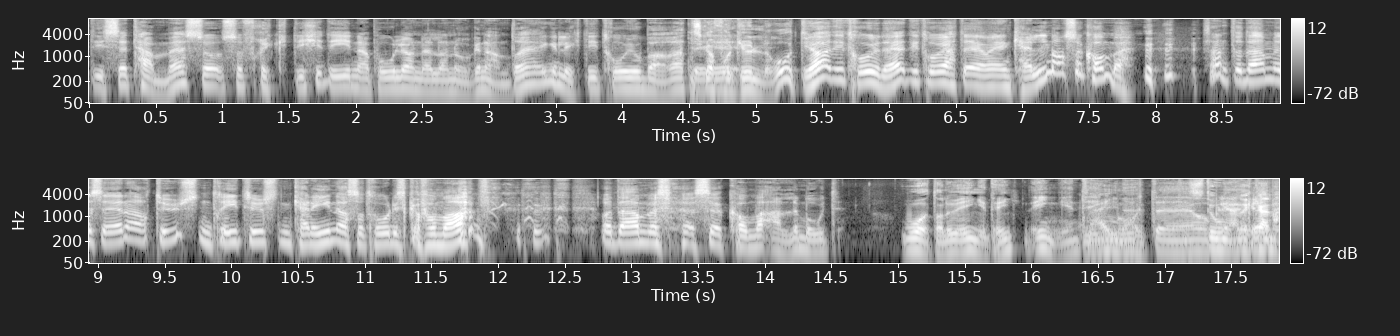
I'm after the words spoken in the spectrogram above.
disse er tamme, så, så frykter ikke de Napoleon eller noen andre, egentlig. De tror jo bare at De skal få gulrot? Ja, de tror jo det. De tror jo at det er en kelner som kommer. Sant? Og dermed så er det 1000-3000 kaniner som tror de skal få mat. og dermed så, så kommer alle mot. Waterloo ingenting? Ingenting Nei, nei. mot uh, bli Store kan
